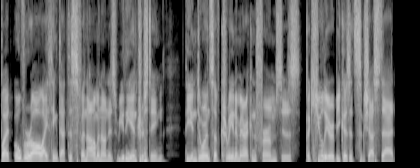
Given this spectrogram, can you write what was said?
But overall, I think that this phenomenon is really interesting the endurance of Korean American firms is peculiar because it suggests that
